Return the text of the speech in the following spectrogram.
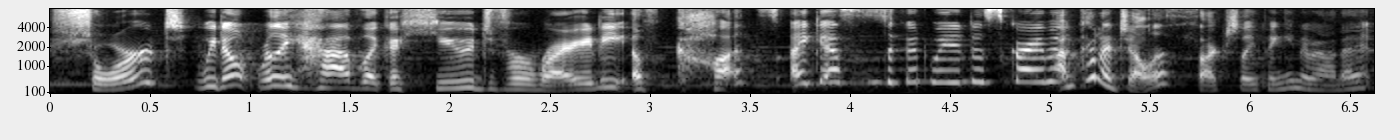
short. We don't really have like a huge variety of cuts, I guess is a good way to describe it. I'm kind of jealous actually thinking about it.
